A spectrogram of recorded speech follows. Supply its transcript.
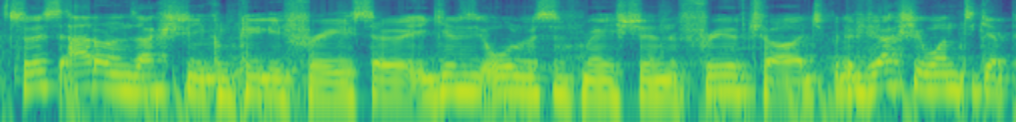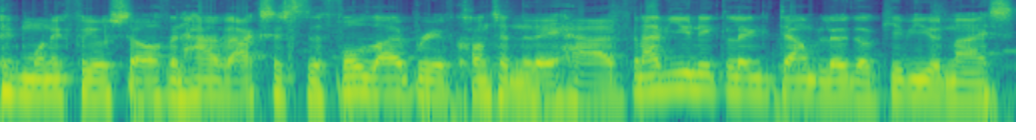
So this add-on is actually completely free, so it gives you all of this information free of charge. But if you actually want to get Picmonic for yourself and have access to the full library of content that they have, then I have a unique link down below. They'll give you a nice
